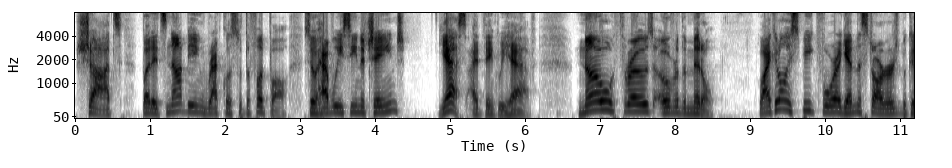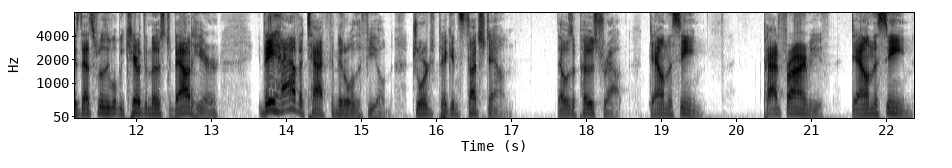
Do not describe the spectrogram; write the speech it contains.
shots, but it's not being reckless with the football. So, have we seen a change? Yes, I think we have. No throws over the middle. Well, I can only speak for, again, the starters because that's really what we care the most about here. They have attacked the middle of the field. George Pickens' touchdown. That was a post route down the seam. Pat Freiermuth down the seam.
